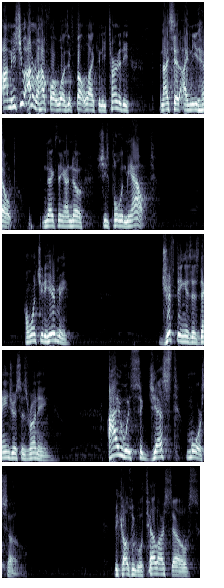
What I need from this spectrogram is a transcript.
I mean, she, I don't know how far it was. It felt like an eternity. And I said, I need help. Next thing I know, she's pulling me out. I want you to hear me. Drifting is as dangerous as running. I would suggest more so because we will tell ourselves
